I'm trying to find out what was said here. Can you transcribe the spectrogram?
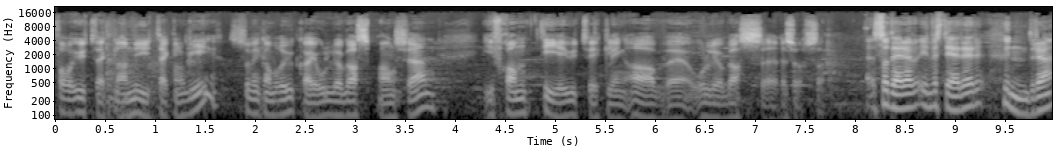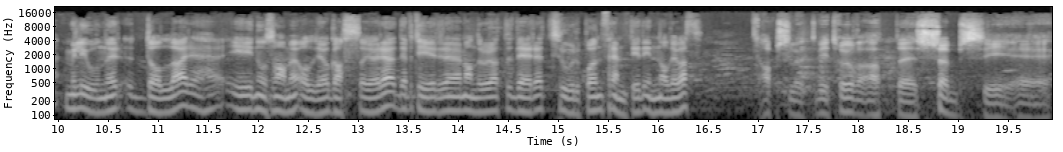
for å utvikle ny teknologi som vi kan bruke i olje- og gassbransjen i framtidig utvikling av eh, olje- og gassressurser. Så dere investerer 100 millioner dollar i noe som har med olje og gass å gjøre. Det betyr med andre ord at dere tror på en fremtid innen olje og gass? Absolutt. Vi tror at uh, subsea er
